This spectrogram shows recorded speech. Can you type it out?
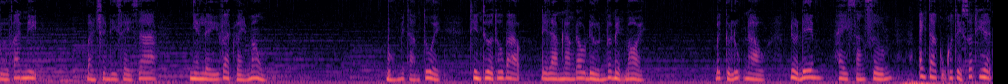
bờ vai mịn Bàn chân đi giày ra Nhiên lấy vạt váy mỏng. 48 tuổi thìn thừa thô bạo Để làm nàng đau đớn và mệt mỏi. Bất cứ lúc nào Nửa đêm hay sáng sớm Anh ta cũng có thể xuất hiện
